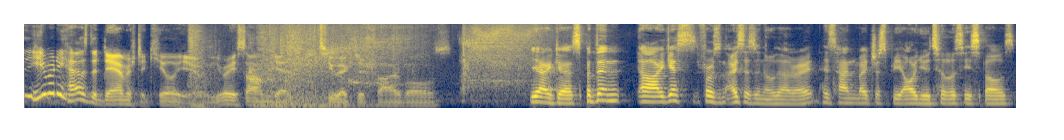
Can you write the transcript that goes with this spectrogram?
he already has the damage to kill you. You already saw him get two extra fireballs. Yeah, I guess. But then uh, I guess Frozen Ice doesn't know that, right? His hand might just be all utility spells.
